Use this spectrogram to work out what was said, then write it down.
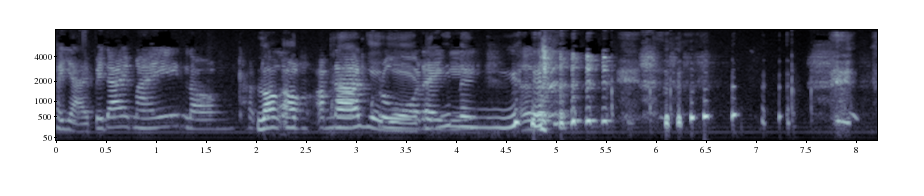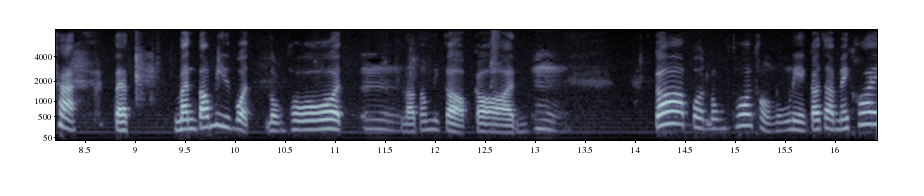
ขยายไปได้ไหมลองทดลองเอาอำเท้านาจแย่ครูๆอะไรไปอย่างนิดงี้นึงเออค่ะ แต่มันต้องมีบทลงโทษอืมเราต้องมีกรอบก่อน อืม ก็บทลงโทษของโรงเรียนก็จะไม่ค่อย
